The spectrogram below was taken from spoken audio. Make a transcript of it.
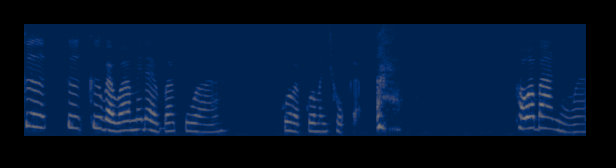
คือ คือคือแบบว่าไม่ได้แบบว่ากลัว กลัวแบบกลัวมันฉกอะ เพราะว่าบ้านหนูอะ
